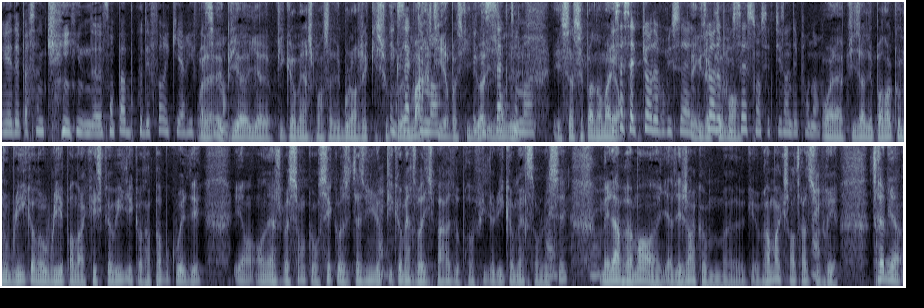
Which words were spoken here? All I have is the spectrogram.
Et il y a des personnes qui ne font pas beaucoup d'efforts et qui arrivent Voilà. Et puis euh, il y a le petit commerce, je pense à des boulangers qui souffrent Exactement. le martyr parce qu'ils doivent, ils ont des... Exactement. et ça c'est pas normal. Et ça, c'est le cœur de Bruxelles. Le cœur de. Bruxelles sont ces petits indépendants. Voilà, petits indépendants qu'on oublie, qu'on a oublié pendant la crise Covid et qu'on n'a pas beaucoup aidé. Et on, on a l'impression qu'on sait qu'aux États-Unis, le petit commerce va disparaître au profit de l'e-commerce, on le Ouais, sait. ouais. Mais là, vraiment, euh, il y a des gens comme, euh, qui- vraiment qui sont en train de souffrir. Très bien.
